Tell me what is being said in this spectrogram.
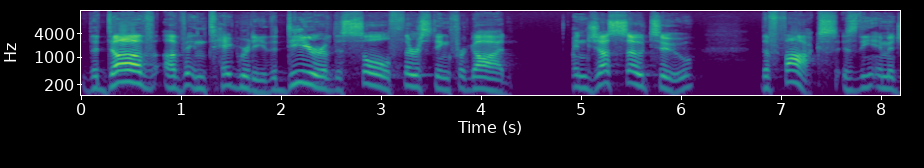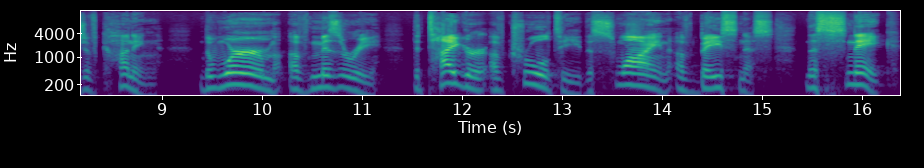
the dove of integrity, the deer of the soul thirsting for God. And just so, too, the fox is the image of cunning the worm of misery, the tiger of cruelty, the swine of baseness, the snake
